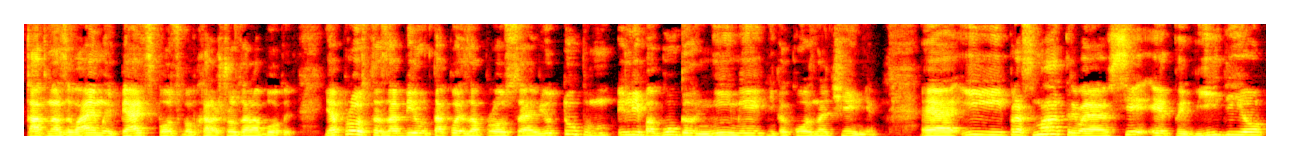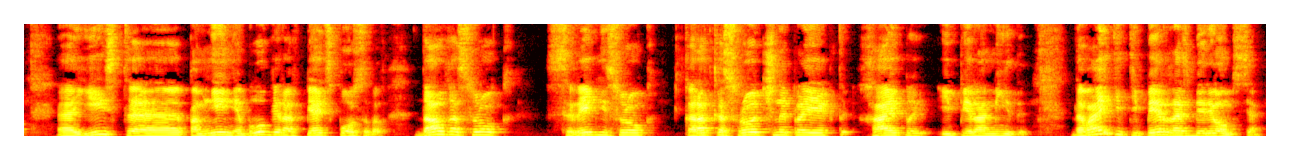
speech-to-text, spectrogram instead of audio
как называемые 5 способов хорошо заработать. Я просто забил такой запрос в YouTube, либо Google, не имеет никакого значения. Э, и просматривая все это видео, э, есть, э, по мнению блогеров, 5 способов. Долгосрок, средний срок, краткосрочные проекты, хайпы и пирамиды. Давайте теперь разберемся.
